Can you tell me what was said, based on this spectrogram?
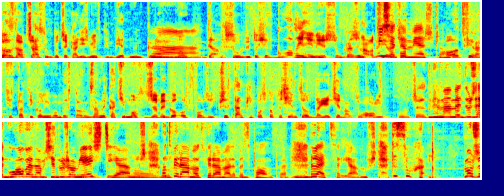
Co za czasów doczekaliśmy w tym biednym kraju. No, te absurdy to się w głowie nie mieszczą. Grażyna, otwieracie, tam mieszczą. otwieracie stację kolejową bez torów, zamykacie most, żeby go otworzyć, przystanki po 100 tysięcy oddajecie na złom, kurczę. My mamy duże głowy, nam się dużo mieści, Janusz. no. Otwieramy, otwieramy, ale bez pompy. Lecę, Janusz. Ty słuchaj, może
